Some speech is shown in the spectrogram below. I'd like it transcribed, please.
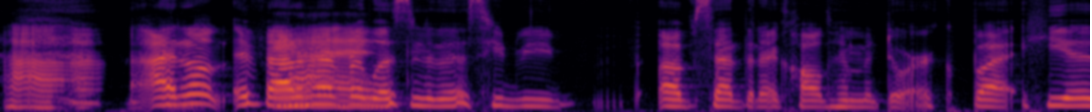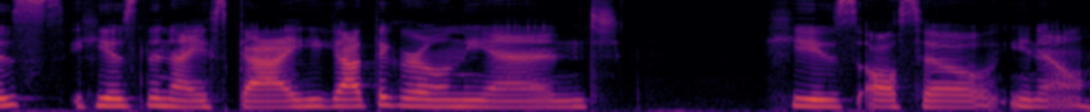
Uh, I don't. If Adam ever listened to this, he'd be upset that I called him a dork, but he is he is the nice guy. He got the girl in the end. He's also, you know,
